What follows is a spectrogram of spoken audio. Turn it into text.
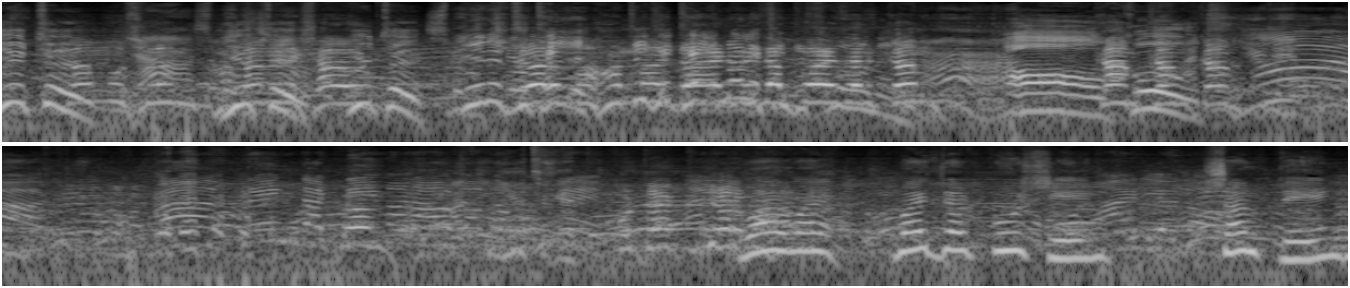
You too. Muslim. You Come too. and shout. You too. You need to Your take it. Did you Muhammad take died with the medicine this poison. morning? Come, Oh, come, come, good. come. Why, why, why they're pushing something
